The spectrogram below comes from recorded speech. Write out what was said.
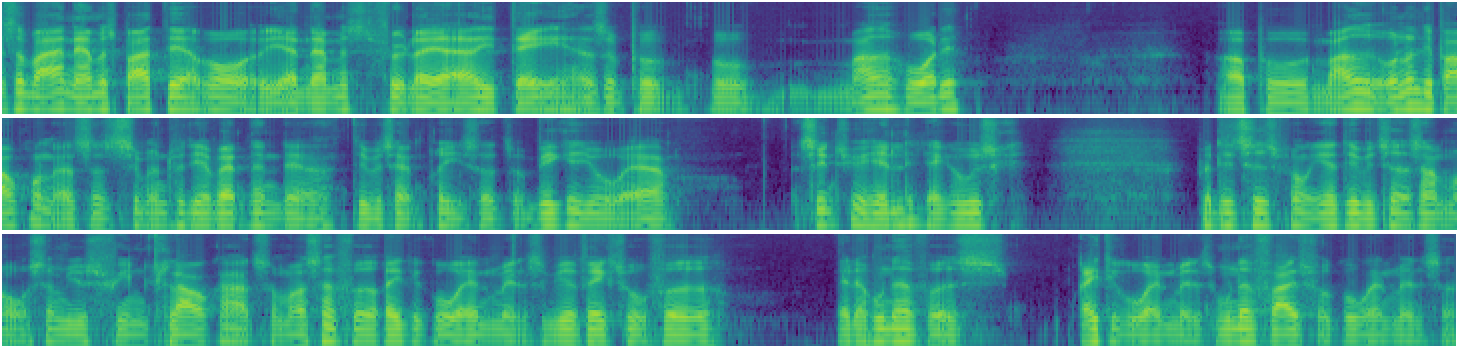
så var jeg nærmest bare der, hvor jeg nærmest føler, jeg er i dag, altså på, på meget hurtigt. Og på meget underlig baggrund, altså simpelthen fordi jeg vandt den der debutantpris, og, hvilket jo er sindssygt heldigt. Jeg kan huske, på det tidspunkt, jeg debuterede samme år som Josefine Klaugard, som også har fået rigtig gode anmeldelser. Vi har begge to fået, eller hun havde fået rigtig gode anmeldelser. Hun havde faktisk fået gode anmeldelser.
